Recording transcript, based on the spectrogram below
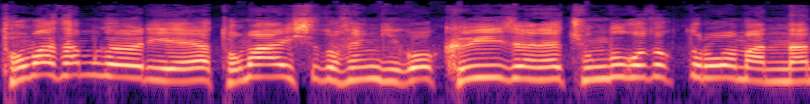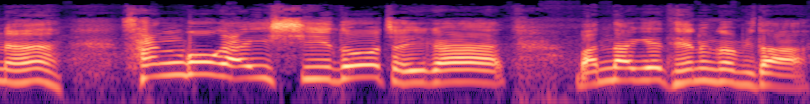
도마 삼거리에 도마 IC도 생기고 그 이전에 중부고속도로 만나는 상곡 IC도 저희가 만나게 되는 겁니다.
